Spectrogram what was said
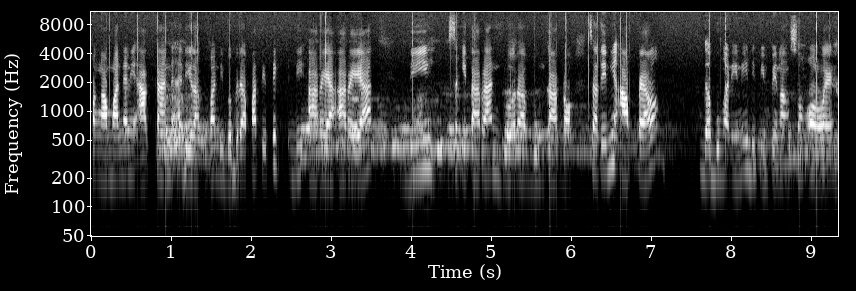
pengamanan yang akan dilakukan di beberapa titik di area-area di sekitaran Gelora Bung Karno. Saat ini apel gabungan ini dipimpin langsung oleh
